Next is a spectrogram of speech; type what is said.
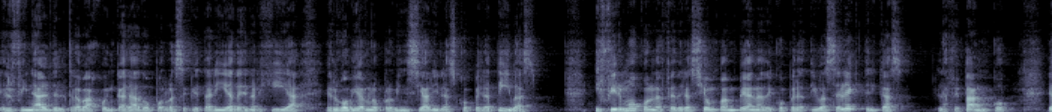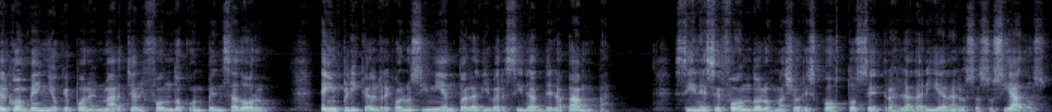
el final del trabajo encarado por la Secretaría de Energía, el gobierno provincial y las cooperativas, y firmó con la Federación Pampeana de Cooperativas Eléctricas, la FEPANCO, el convenio que pone en marcha el Fondo Compensador e implica el reconocimiento a la diversidad de la Pampa. Sin ese fondo, los mayores costos se trasladarían a los asociados.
